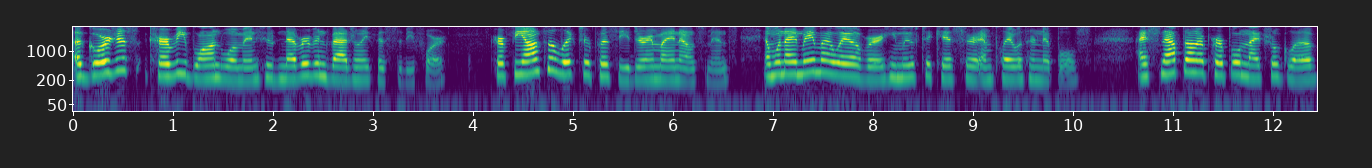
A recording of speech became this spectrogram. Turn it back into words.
a gorgeous, curvy blonde woman who'd never been vaginally fisted before. Her fiance licked her pussy during my announcements, and when I made my way over, he moved to kiss her and play with her nipples. I snapped on a purple nitrile glove,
